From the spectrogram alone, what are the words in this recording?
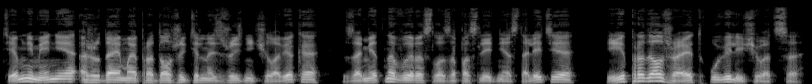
Тем не менее, ожидаемая продолжительность жизни человека заметно выросла за последнее столетие и продолжает увеличиваться.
